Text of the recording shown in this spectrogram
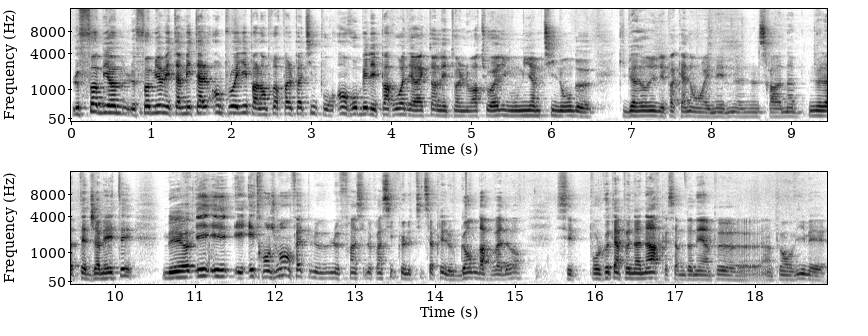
le phobium. Le phobium est un métal employé par l'empereur Palpatine pour enrober les parois des réacteurs de l'étoile noire. Tu vois, ils m'ont mis un petit nom de qui bien entendu n'est pas canon et ne, ne sera- ne l'a peut-être jamais été. Mais euh, et, et- et étrangement, en fait, le, le, principe, le principe que le titre s'appelait le gant Dark Vador, c'est pour le côté un peu nanar que ça me donnait un peu, euh, un peu envie, mais.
